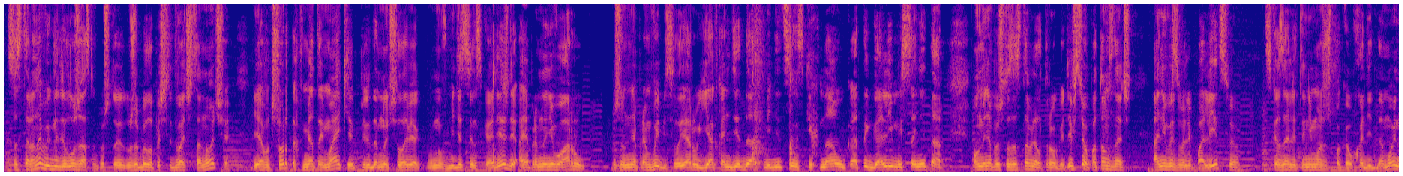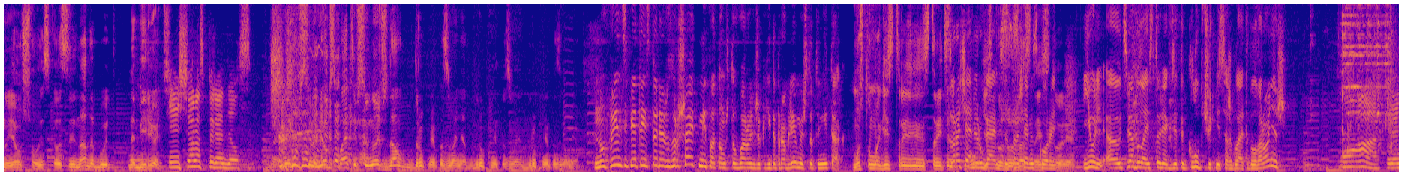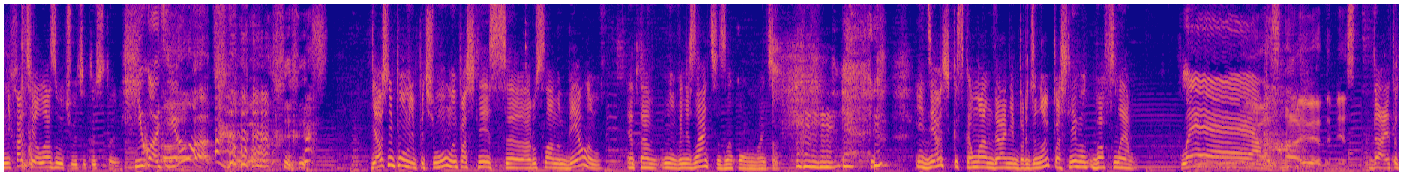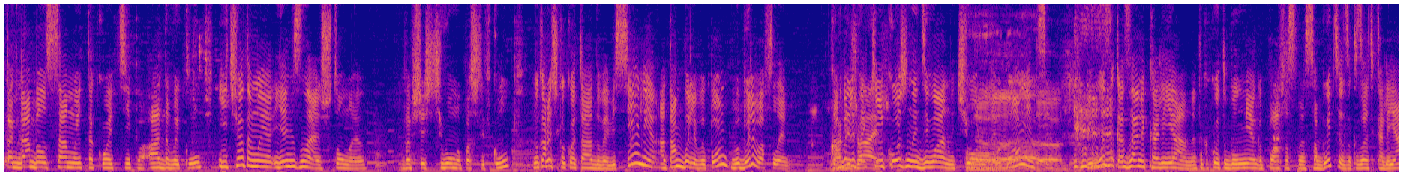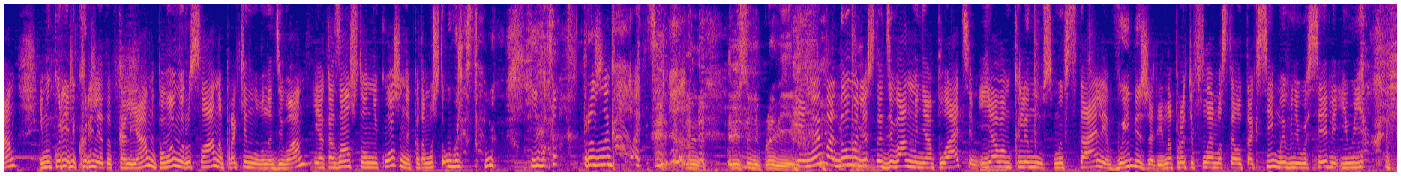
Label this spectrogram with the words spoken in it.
Со стороны выглядел ужасно, потому что уже было почти 2 часа ночи. Я вот в шортах, в мятой майке, передо мной человек ну, в медицинской одежде, а я прям на него ору. Потому что он меня прям выбесил. Я ору, я кандидат медицинских наук, а ты галимый санитар. Он меня просто заставлял трогать. И все, потом, значит, они вызвали полицию, сказали, ты не можешь пока уходить домой, но я ушел. Я сказал, если надо будет, наберете. И еще раз переоделся. Да. Все, лег спать и всю ночь ждал, вдруг мне позвонят, вдруг мне позвонят, вдруг мне позвонят. Ну, в принципе, эта история разрушает миф о том, что в Воронеже какие-то проблемы и что-то не так. Может, у магистра С строительных врачами наук есть ругаемся, с врачами скорой. история. Юль, а у тебя была история, где ты клуб чуть не сожгла. Это был Воронеж? А, я не хотела озвучивать эту историю. Не хотела. Я уж не помню, почему мы пошли с э, Русланом Белым. Это, ну, вы не знаете, знакомый отец. И девочка с команды Ани Бородиной пошли во во Флэм. Флэм. Я знаю это место. Да, это тогда был самый такой, типа, адовый клуб. И что-то мы, я не знаю, что мы вообще, с чего мы пошли в клуб. Ну, короче, какое-то адовое веселье. А там были, вы помните, вы были во Флэме? Там были такие кожаные диваны черные, помните? И мы заказали кальян. Это какое-то было мега пафосное событие, заказать кальян. И мы курили-курили этот кальян. И, по-моему, Руслан опрокинул его на диван. И оказалось, что он не кожаный, потому что угли стали его прожигать. Решили проверить. И мы подумали, что диван мы не оплатим. И я вам клянусь, мы встали, выбежали, и напротив Флема стоял такси, мы в него сели и уехали.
